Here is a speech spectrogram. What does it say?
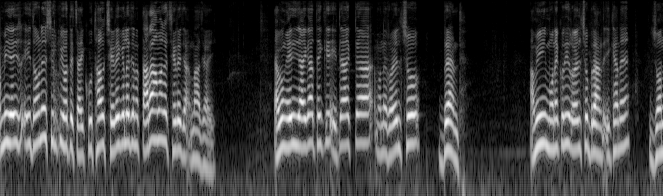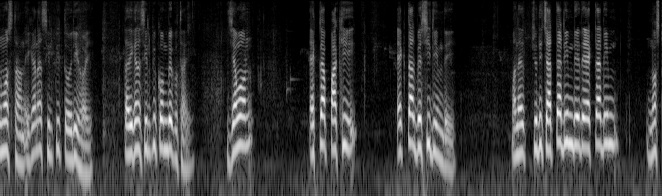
আমি এই এই ধরনের শিল্পী হতে চাই। কোথাও ছেড়ে গেলে যেন তারা আমাকে ছেড়ে না যায়। এবং এই জায়গা থেকে এটা একটা মানে রয়্যাল শো ব্র্যান্ড। আমি মনে করি রয়্যাল শো ব্র্যান্ড, এখানে জন্মস্থান, এখানে শিল্পী তৈরি হয়। তাই এখানে শিল্পী কমবে কোথায়? যেমন একটা পাখি একটার বেশি ডিম দেয়। মানে যদি চারটা ডিম দিয়ে দেয়, একটা ডিম নষ্ট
